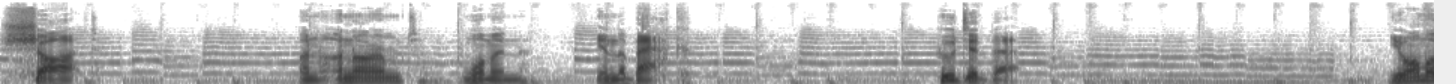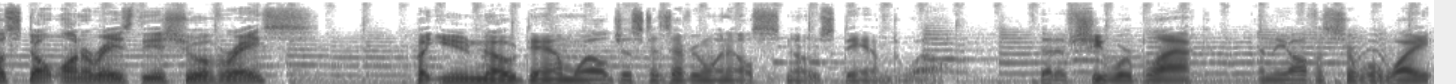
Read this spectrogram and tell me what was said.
shot an unarmed woman in the back? Who did that? You almost don't want to raise the issue of race, but you know damn well, just as everyone else knows damned well that if she were black and the officer were white,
